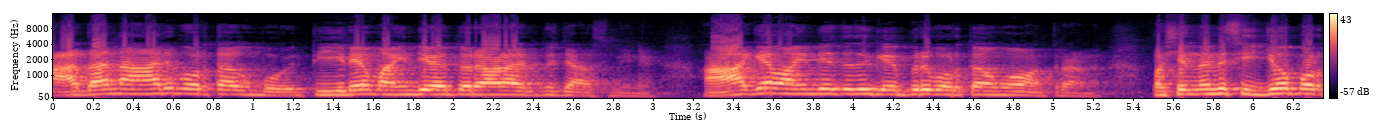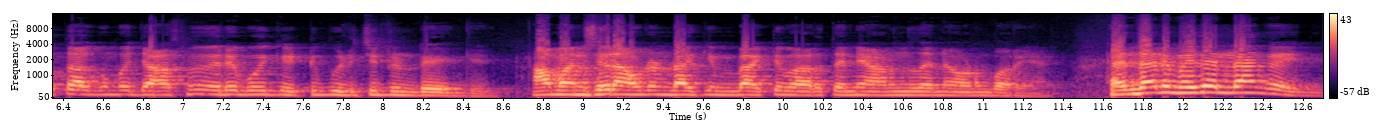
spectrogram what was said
സാധാരണ ആര് പുറത്താകുമ്പോഴും തീരെ മൈൻഡ് ചെയ്യാത്ത ഒരാളായിരുന്നു ജാസ്മിന്. ആകെ മൈൻഡ് ചെയ്തത് ഗബ്രി പുറത്താകുമ്പോൾ മാത്രമാണ്. പക്ഷെ എന്നാലും സിജോ പുറത്താകുമ്പോൾ ജാസ്മിൻ വരെ പോയി കെട്ടിപ്പിടിച്ചിട്ടുണ്ടെങ്കിൽ ആ മനുഷ്യൻ അവിടെ ഉണ്ടാക്കിയ ഇമ്പാക്ട് വേറെ തന്നെയാണെന്ന് തന്നെ വേണം പറയാൻ. എന്തായാലും ഇതെല്ലാം കഴിഞ്ഞ്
